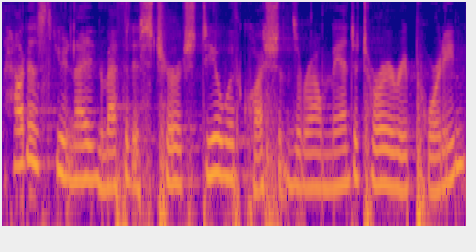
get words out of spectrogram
How does the United Methodist Church deal with questions around mandatory reporting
